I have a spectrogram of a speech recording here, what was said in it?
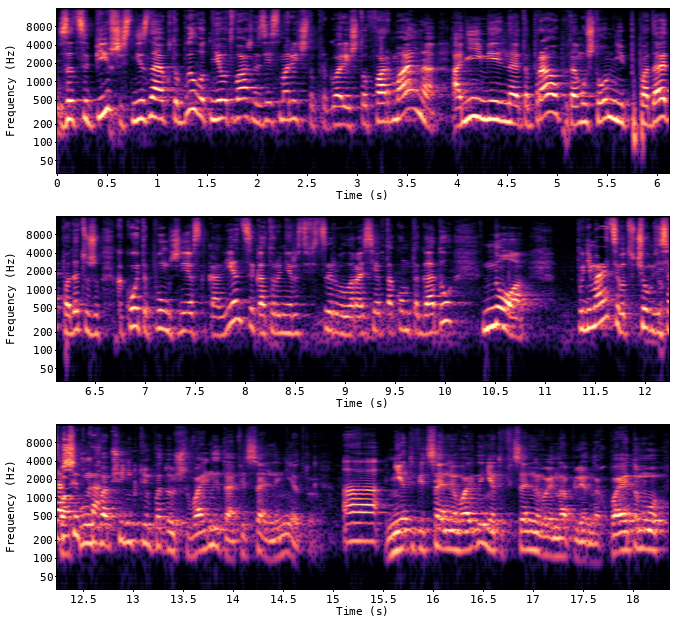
зацепившись, не знаю, кто был, вот мне вот важно здесь смотреть, что проговорить, что формально они имели на это право, потому что он не попадает под эту же какой-то пункт Женевской конвенции, который не ратифицировала Россия в таком-то году, но Понимаете, вот в чем здесь ошибка? вообще никто не потому что войны-то официально нету. А, Нет официальной войны, нет официально военнопленных. Поэтому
